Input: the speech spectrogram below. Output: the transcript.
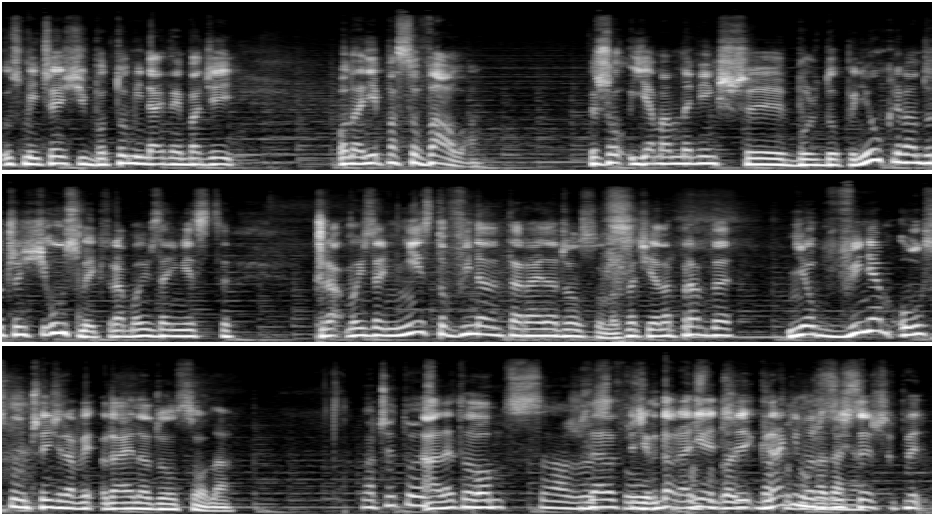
ósmej części, bo tu mi najbardziej ona nie pasowała. Zresztą ja mam największy ból dupy, nie ukrywam, do części ósmej, która moim zdaniem jest, która moim zdaniem nie jest to wina Ryana Johnsona. Znaczy ja naprawdę nie obwiniam o ósmą część Ryana Johnsona. Znaczy to jest Ale to błąd scenarzystów. Zaraz przejdziemy. Dobra, nie wiem, czy Gragi może coś jeszcze powiedzieć?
